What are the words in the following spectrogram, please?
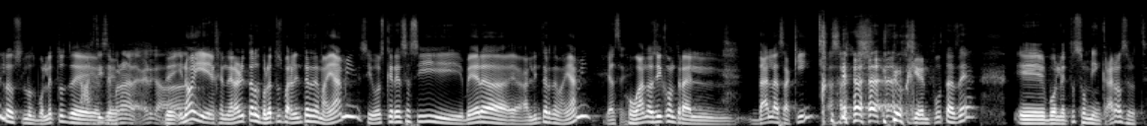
los, los boletos de... Ah, sí, se fueron a la verga. de- y no, y en general ahorita los boletos para el Inter de Miami, si vos querés así ver a- al Inter de Miami, Ya sé. jugando así contra el Dallas aquí, que en puta sea, eh, boletos son bien caros. cerote.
